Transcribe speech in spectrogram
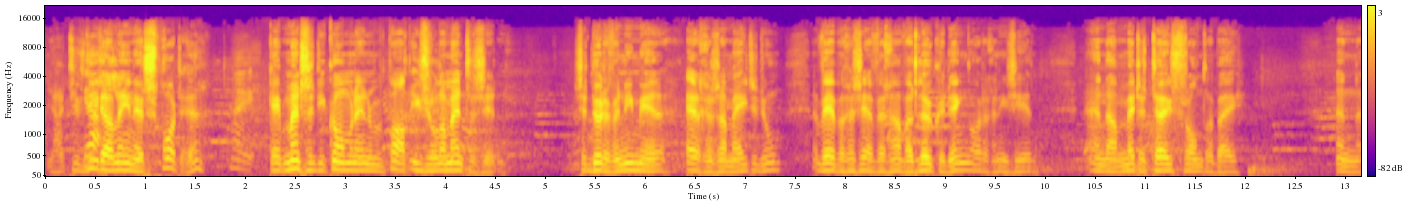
Ja, het is ja. niet alleen het sport, hè? Nee. Kijk, mensen die komen in een bepaald isolement te zitten. Ze durven niet meer ergens aan mee te doen. En we hebben gezegd, we gaan wat leuke dingen organiseren. En dan met de thuisfront erbij. En uh,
